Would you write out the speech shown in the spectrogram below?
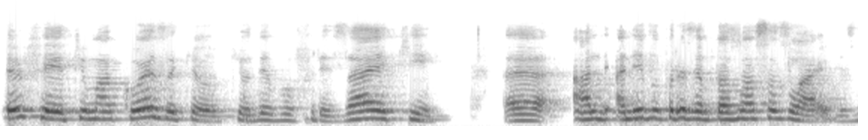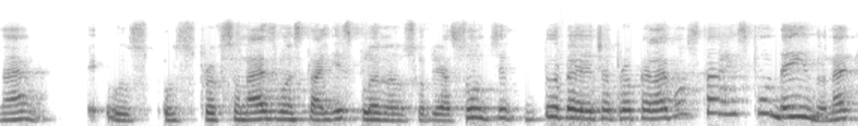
Perfeito. E uma coisa que eu, que eu devo frisar é que, uh, a, a, nível, por exemplo, das nossas lives, né, os, os, profissionais vão estar ali explanando sobre assuntos e durante a própria live vão estar respondendo, né?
